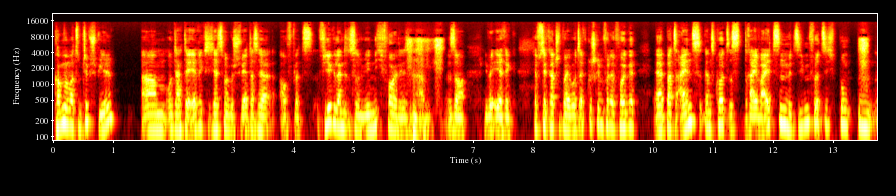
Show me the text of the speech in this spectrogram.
kommen wir mal zum Tippspiel. Ähm, und da hat der Erik sich letztes Mal beschwert, dass er auf Platz 4 gelandet ist und wir nicht vorgelesen haben. So, lieber Erik, ich habe es dir gerade schon bei WhatsApp geschrieben vor der Folge. Äh, Platz 1, ganz kurz, ist drei Weizen mit 47 Punkten.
